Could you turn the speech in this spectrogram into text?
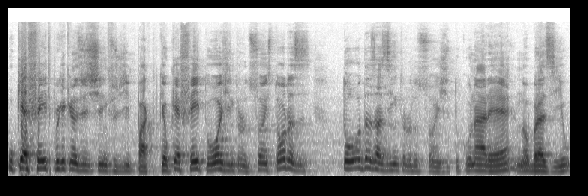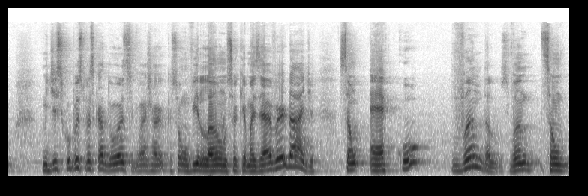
o que é feito. Por que, que não existe estudo de impacto? Porque o que é feito hoje, introduções, todas todas as introduções de tucunaré no Brasil. Me desculpe os pescadores se vão achar que eu sou um vilão, não sei o quê, mas é a verdade. São eco-vândalos. São,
